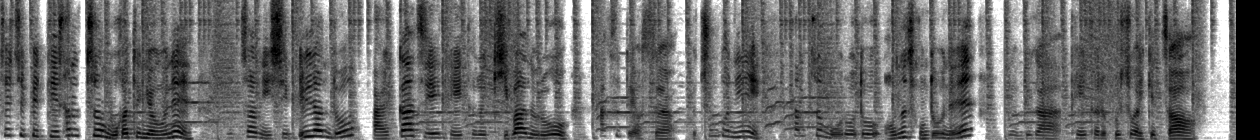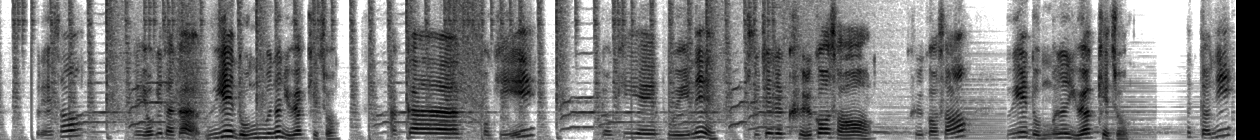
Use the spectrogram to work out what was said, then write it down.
챗GPT 3.5 같은 경우는 2021년도 말까지의 데이터를 기반으로 학습되었어요. 그러니까 충분히 3.5로도 어느 정도는 네, 우리가 데이터를 볼 수가 있겠죠. 그래서 네, 여기다가 위에 논문을 요약해줘. 아까 거기 여기에 보이는 주제를 긁어서 긁어서 위에 논문을 요약해줘. 했더니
